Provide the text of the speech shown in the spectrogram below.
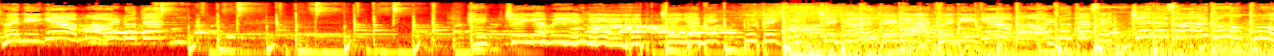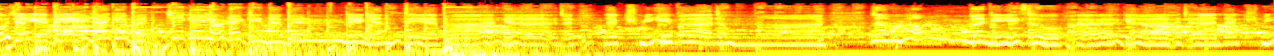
ಧ್ವನಿಯ ಹೆಚ್ಚಯ ಹೆಜ್ಜೆಯ ಮೇಲೆ ಹೆಜ್ಜೆಯ ನಿಕ್ಕುತ ಗೆಜ್ಜೆಗಾಲ್ಗಳ ಧ್ವನಿಯ ಮಾಡುತ್ತ ಸಜ್ಜನ ಸಾಧು ಪೂಜೆಯ ಬೇಡಗೆ ಮಜ್ಜಿಗೆಯೊಳಗಿನ ಬೆಣ್ಣೆಯಂತೆ ಭಾಗ್ಯ ಲಕ್ಷ್ಮೀ ಬಾರಮ್ಮ. ನಮ್ಮಮ್ಮನಿ ಸೌಭಾಗ್ಯ ಲಕ್ಷ್ಮೀ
